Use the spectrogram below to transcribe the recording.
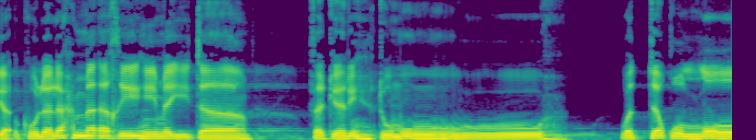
يأكل لحم أخيه ميتا فكرهتموه. واتقوا الله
